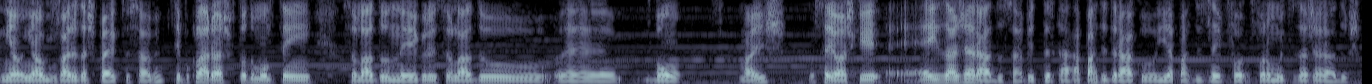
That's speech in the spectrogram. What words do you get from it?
em, em, em, vários aspectos, sabe? Tipo, claro, eu acho que todo mundo tem seu lado negro e seu lado é, bom. Mas, não sei, eu acho que é exagerado, sabe? A, parte de Draco e a parte de Snape for, foram muito exageradas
